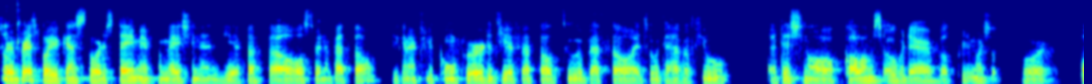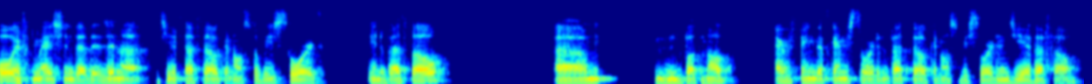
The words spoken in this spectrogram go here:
So in principle, you can store the same information in GFF file, also in a bed file. You can actually convert a GFF file to a bed file. It would have a few additional columns over there, but pretty much for all information that is in a GFF file can also be stored in a bed file. Um, but not everything that can be stored in bed file can also be stored in GFF file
